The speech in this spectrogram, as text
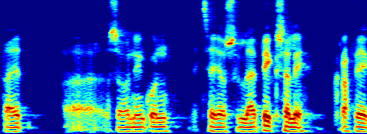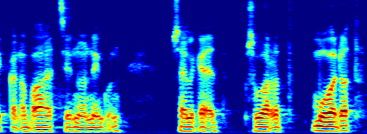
Tai äh, se, on niin kuin, että se ei ole pikseligrafiikkana, vaan että siinä on niin kuin selkeät suorat muodot.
